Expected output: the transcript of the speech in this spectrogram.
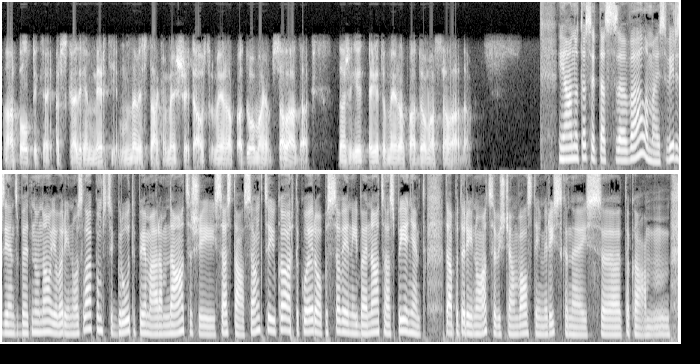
ārpolitikai ar skaidriem mērķiem, un nevis tā, ka mēs šeit Austrum Eiropā domājam savādāk, daži Rietum Eiropā domā savādāk. Jā, nu tas ir tas eh, vēlamais virziens, bet nu nav jau arī noslēpums, cik grūti, piemēram, nāca šī sastā sankciju kārta, ko Eiropas Savienībai nācās pieņemt. Tāpat arī no atsevišķām valstīm ir izskanējis eh, tā kā m, mm,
